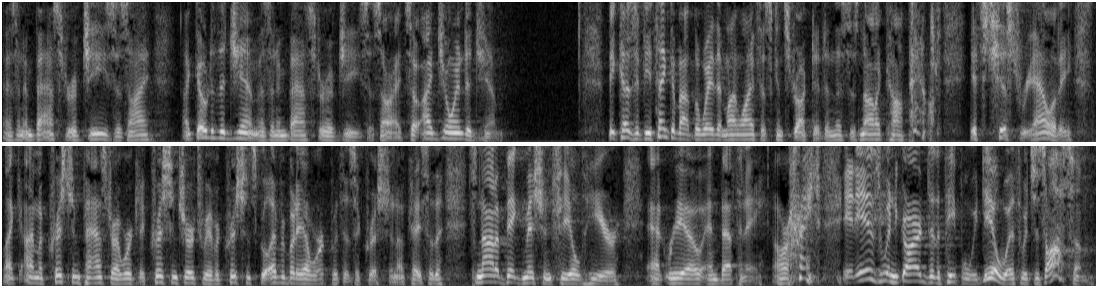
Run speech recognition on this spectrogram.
as an ambassador of Jesus. I, I go to the gym as an ambassador of Jesus. All right, so I joined a gym. Because if you think about the way that my life is constructed, and this is not a cop out, it's just reality. Like, I'm a Christian pastor, I work at a Christian church, we have a Christian school, everybody I work with is a Christian, okay? So the, it's not a big mission field here at Rio and Bethany, all right? It is in regard to the people we deal with, which is awesome,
